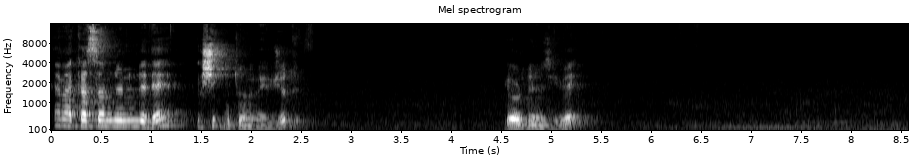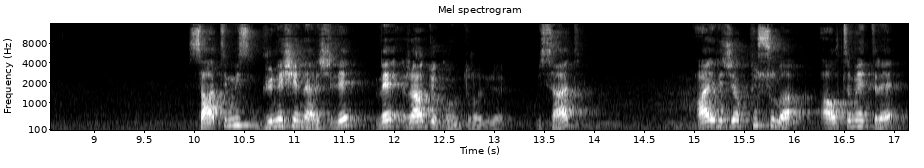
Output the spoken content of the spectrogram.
Hemen kasanın önünde de ışık butonu mevcut. Gördüğünüz gibi Saatimiz güneş enerjili ve radyo kontrollü bir saat. Ayrıca pusula, altimetre,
